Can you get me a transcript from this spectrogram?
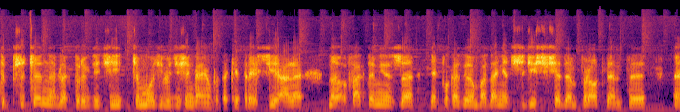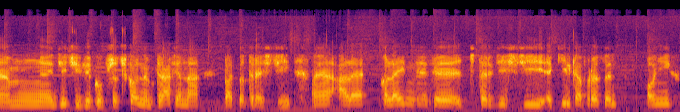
te przyczyny, dla których dzieci czy młodzi ludzie sięgają po takie treści, ale no, faktem jest, że jak pokazują badania, 37% dzieci w wieku przedszkolnym trafia na patotreści, e, ale kolejnych 40 e, kilka procent o nich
